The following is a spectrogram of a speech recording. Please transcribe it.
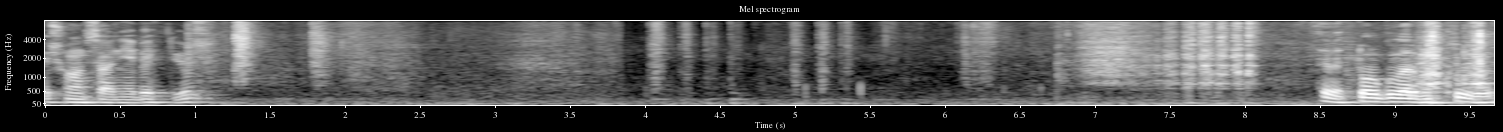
Beş on saniye bekliyoruz. Evet dolgularımız kuruyor.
